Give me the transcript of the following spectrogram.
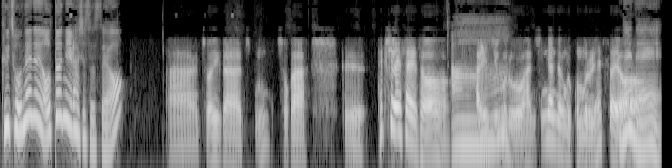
그 전에는 어떤 일 하셨었어요? 아, 저희가, 음, 저가 그 택시 회사에서 아. 관리직으로 한 10년 정도 근무를 했어요. 네네.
